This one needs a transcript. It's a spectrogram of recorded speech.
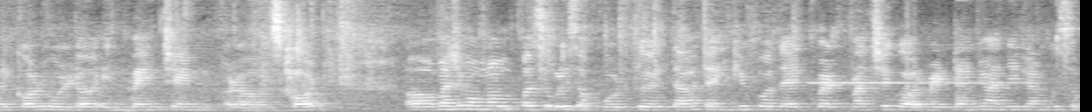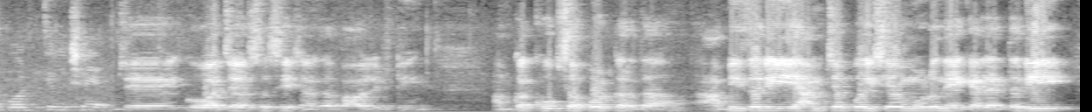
record holder in bench and squat म्हाजे मम्मा पप्पा सगळीं सपोर्ट करता. थँक्यू फॉर दॅट बट मातशें गोवोरमेंटानूय आनी आमकां सपोर्ट दिवचे जे गोवाचे असोसिएशन आसा पावर लिफ्टिंग आमकां खूब सपोर्ट करता. आमी जरी आमचे पयशे मोडून हे केले तरी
